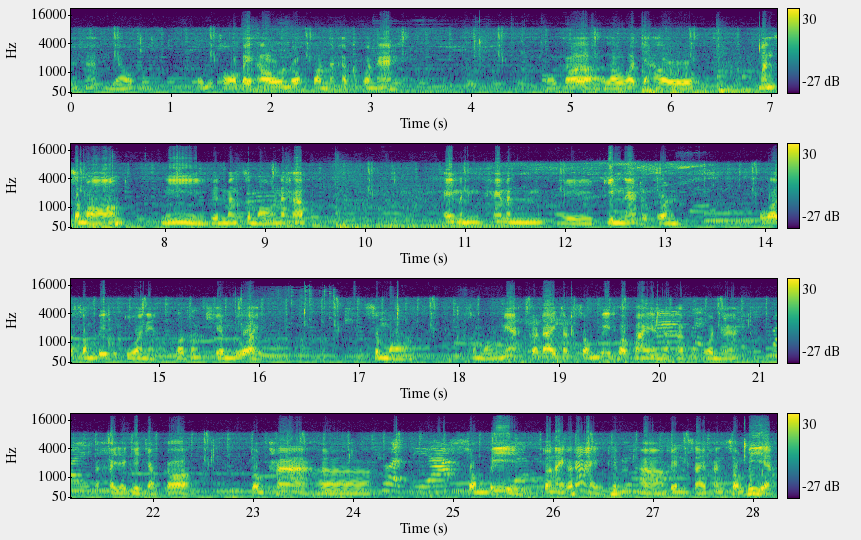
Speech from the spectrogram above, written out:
นะฮะเดี๋ยวผมขอไปเอานกก่อนนะครับทุกคนนะ แล้วก็เราก็จะเอามันสมองนี่เป็นมันสมองนะครับ ให้มันให้มันกินนะทุกคน เพราะว่าซอมบี้ทุกตัวเนี่ยเราต้องเค็มด้วยสมองสมองเนี่ยก็ได้จากซอมบี้ทั่วไปนะครับทุกคนนะถ้าใครอยากจะจับก็ต้องฆ่าซอมบี้ตัวไหนก็ได้ที่เป็นสายพันธุ์ซอมบี้อะ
